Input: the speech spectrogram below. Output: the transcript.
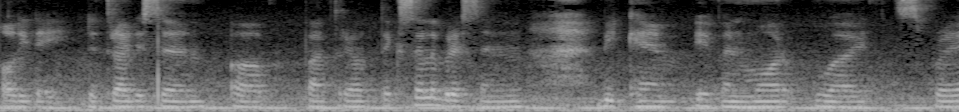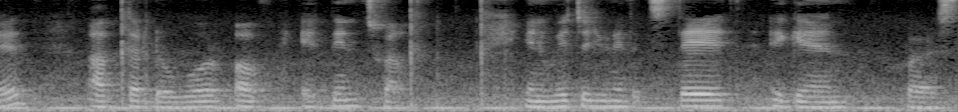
holiday. The tradition of patriotic celebration became even more widespread after the War of 1812, in which the United States again passed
